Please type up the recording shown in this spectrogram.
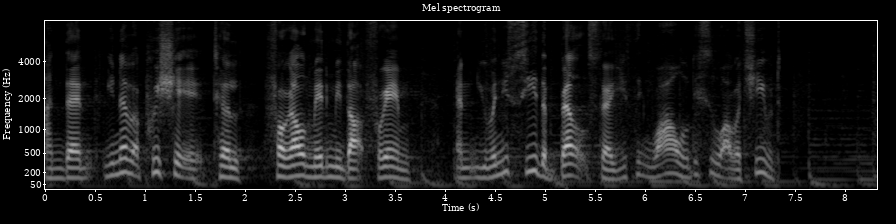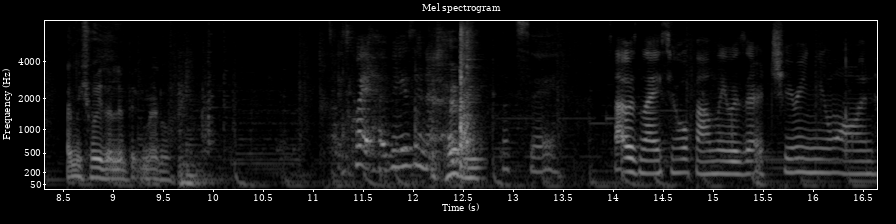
And then you never appreciate it till Faryal made me that frame. And you, when you see the belts there, you think, wow, this is what I've achieved. Let me show you the Olympic medal. It's quite heavy, isn't it? It's heavy. Let's see. That was nice. Your whole family was there cheering you on.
